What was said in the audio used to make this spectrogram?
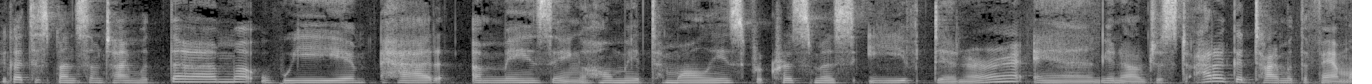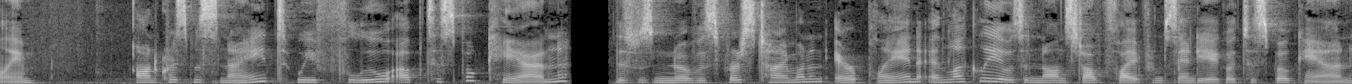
We got to spend some time with them. We had amazing homemade tamales for Christmas Eve dinner and, you know, just had a good time with the family. On Christmas night, we flew up to Spokane this was Nova's first time on an airplane, and luckily it was a nonstop flight from San Diego to Spokane.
